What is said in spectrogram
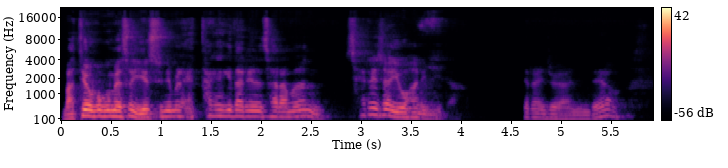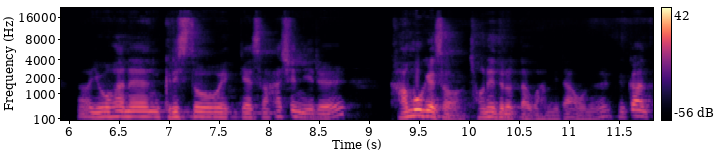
마테오 복음에서 예수님을 애타게 기다리는 사람은 세례자 요한입니다. 세례자 요한인데요. 어, 요한은 그리스도께서 하신 일을 감옥에서 전해 들었다고 합니다. 오늘. 그러니까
